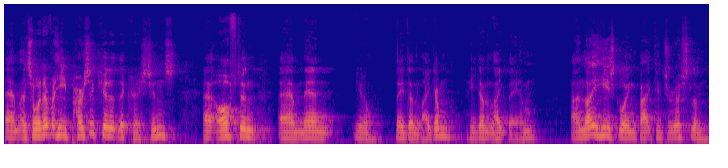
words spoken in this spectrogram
Um, and so, whenever he persecuted the Christians, uh, often um, then, you know, they didn't like him, he didn't like them. And now he's going back to Jerusalem.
